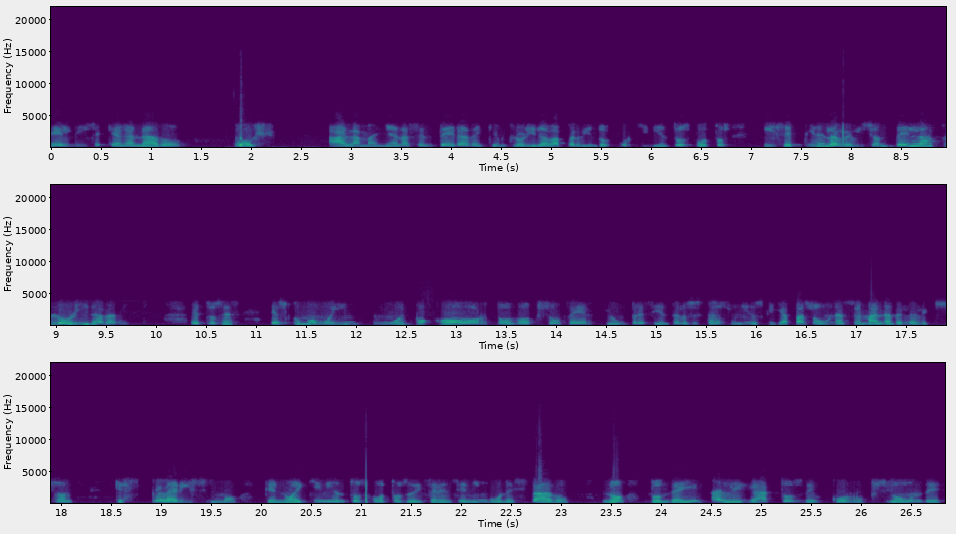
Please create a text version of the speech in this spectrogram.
él dice que ha ganado Bush a la mañana se entera de que en Florida va perdiendo por 500 votos y se pide la revisión de la Florida, David. Entonces, es como muy muy poco ortodoxo ver que un presidente de los Estados Unidos que ya pasó una semana de la elección, que es clarísimo que no hay 500 votos de diferencia en ningún estado, ¿no? Donde hay alegatos de corrupción, de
